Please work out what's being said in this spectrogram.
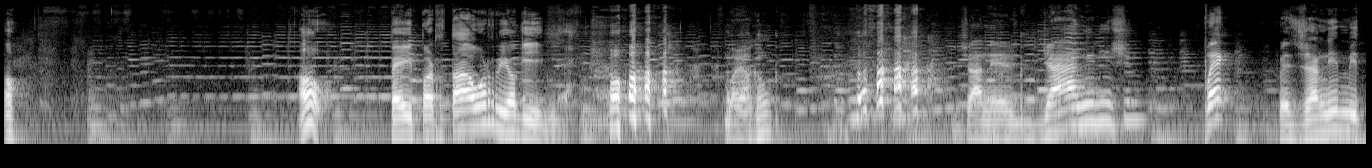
Oh. Oh. 페이퍼 타월 여기 있네. 뭐야고? 자네 장인이신 백 회장님 밑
